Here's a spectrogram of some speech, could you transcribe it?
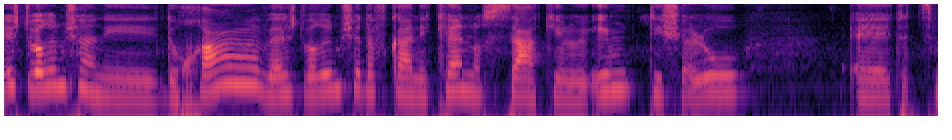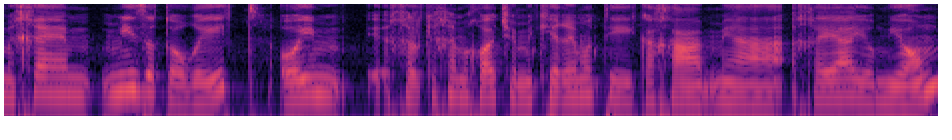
יש דברים שאני דוחה, ויש דברים שדווקא אני כן עושה. כאילו, אם תשאלו אה, את עצמכם מי זאת אורית, או אם חלקכם יכול להיות שמכירים אותי ככה מהחיי היומיום,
